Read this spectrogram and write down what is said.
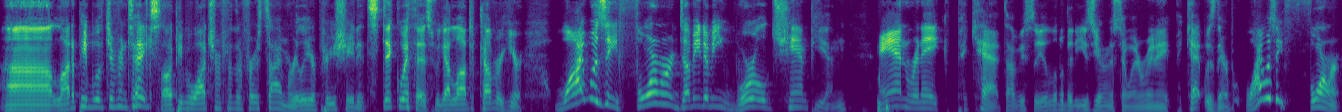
Uh, a lot of people with different takes. A lot of people watching for the first time. Really appreciate it. Stick with us. We got a lot to cover here. Why was a former WWE World Champion and Renee Paquette, obviously a little bit easier to understand when Renee Paquette was there, but why was a former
